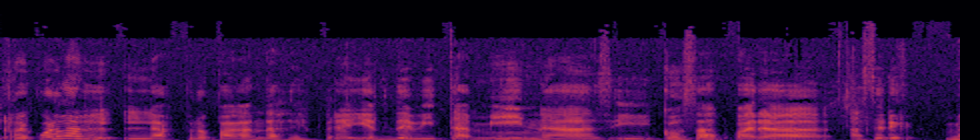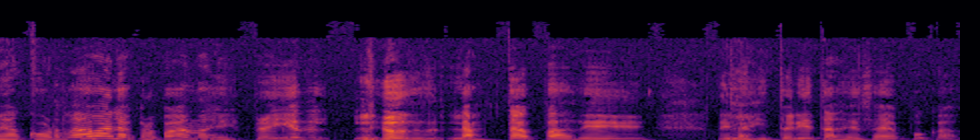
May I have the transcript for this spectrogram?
¿Recuerdan las propagandas de Sprayet de vitaminas y cosas para hacer? Me acordaba las propagandas de Sprayet, las tapas de, las historietas de esa época.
